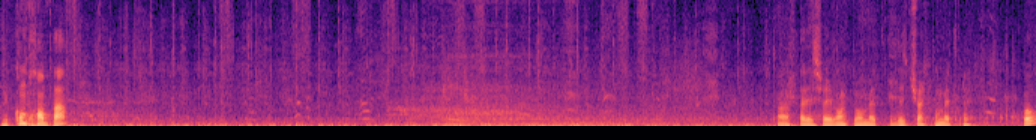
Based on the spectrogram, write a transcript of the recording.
Je ne comprends pas. Des survivants qui vont mettre. des tueurs qui vont mettre. Oh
